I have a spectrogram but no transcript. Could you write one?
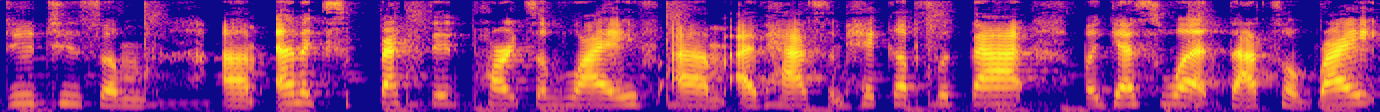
due to some um, unexpected parts of life. Um, I've had some hiccups with that, but guess what? That's all right.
